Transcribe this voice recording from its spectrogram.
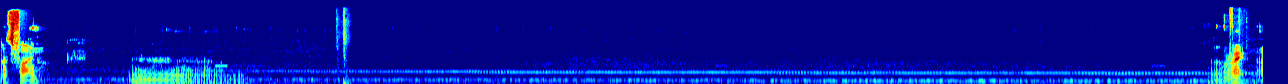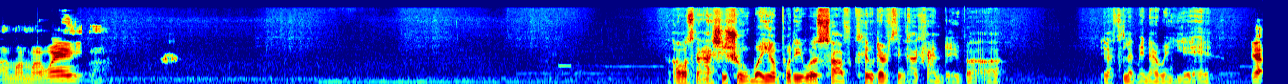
That's fine. Um, all right, I'm on my way. I wasn't actually sure where your body was, so I've killed everything I can do. But uh, you have to let me know when you get here. Yeah.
